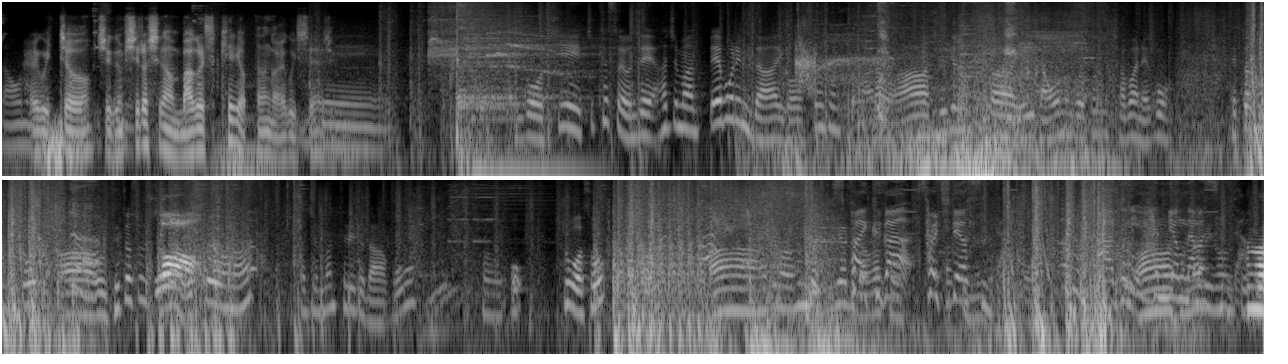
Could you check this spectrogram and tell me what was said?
나오는 알고 있죠. 지금 시러 시간 막을 스킬이 없다는 거 알고 있어요. 지금. 네. 이거 C에 찍혔어요. 근데 하지만 빼버립니다. 이거 수현 선수도 알아요. 아 지우개 선수가 A 나오는 거 선수 잡아내고 데타 선수도 아 오, 데타 선수 와. 잡아냈어요 하나. 하지만 트레이드 나고 어, 어 들어와서 아 하지만 혼자 무리하게 스파이크가 나가서 설치되었습니다. 아군이 아, 한 명 전나비 남았습니다. 선수 아.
